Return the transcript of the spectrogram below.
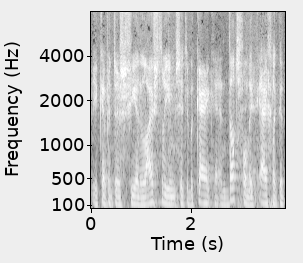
ik heb het dus via de livestream zitten bekijken. En dat vond ik eigenlijk het,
